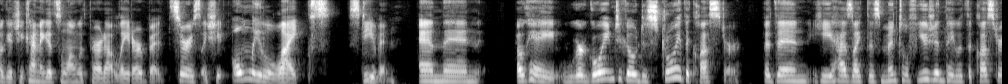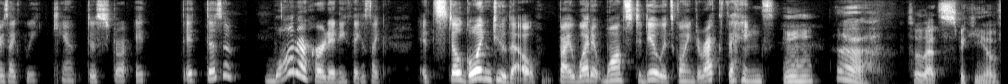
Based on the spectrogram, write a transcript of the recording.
Okay, she kind of gets along with Peridot later, but seriously, she only likes Steven. And then, okay, we're going to go destroy the cluster. But then he has like this mental fusion thing with the cluster. He's like, we can't destroy it. It doesn't want to hurt anything. It's like, it's still going to, though. By what it wants to do, it's going to wreck things. Mm-hmm. Ah. So that's speaking of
